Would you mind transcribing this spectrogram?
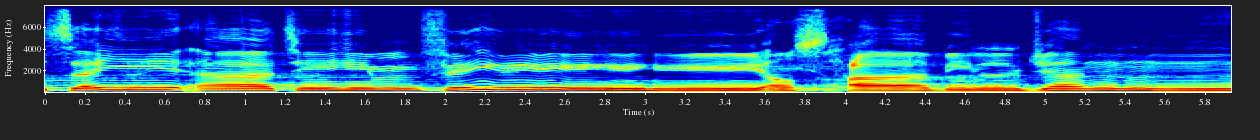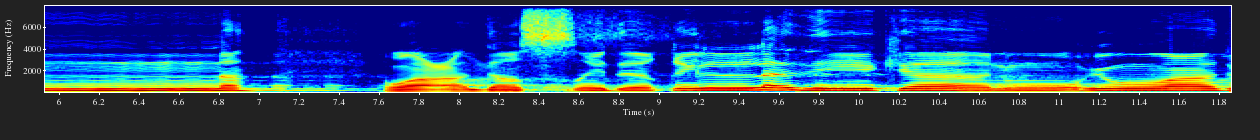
سيئاتهم في أصحاب الجنة. وعد الصدق الذي كانوا يوعدون.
